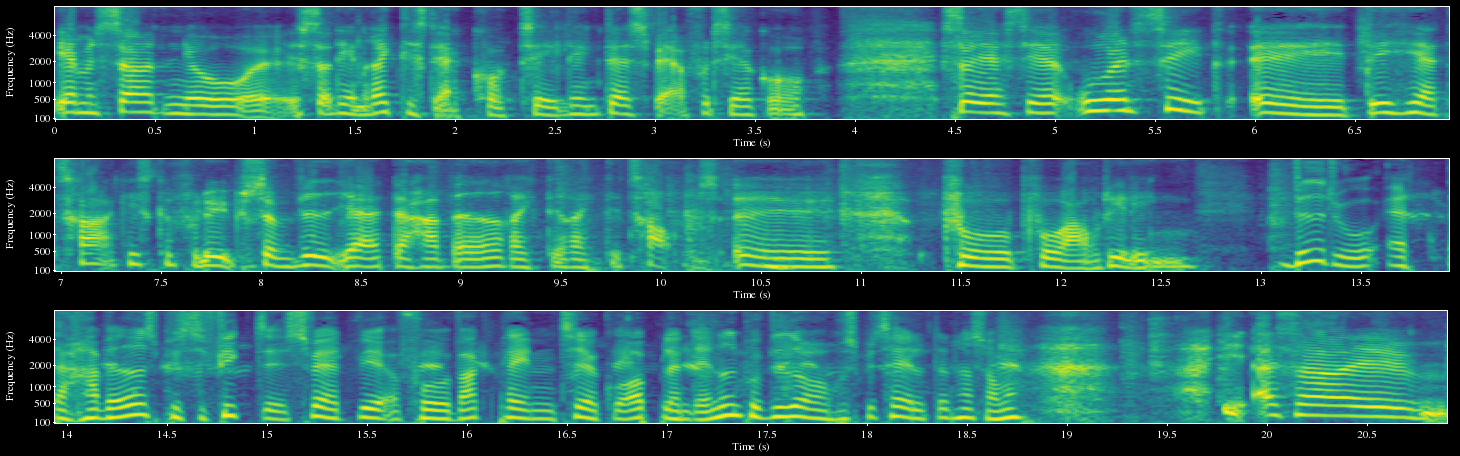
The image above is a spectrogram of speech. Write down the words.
jamen så er, den jo, øh, så er det en rigtig stærk cocktail, ikke? der er svært at få til at gå op. Så jeg siger, uanset øh, det her tragiske forløb, så ved jeg, at der har været rigtig, rigtig travlt øh, på, på afdelingen. Ved du, at der har været specifikt øh, svært ved at få vagtplanen til at gå op, blandt andet på Hvidovre Hospital den her sommer? I, altså, øh,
